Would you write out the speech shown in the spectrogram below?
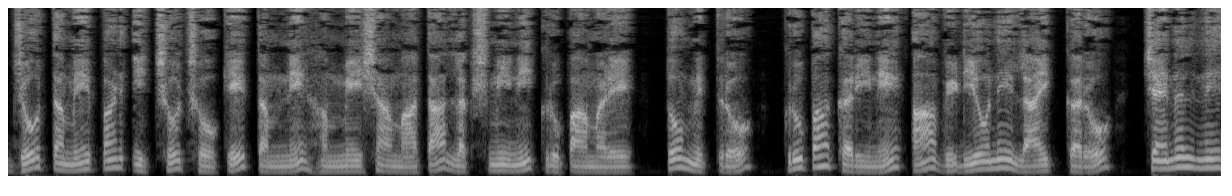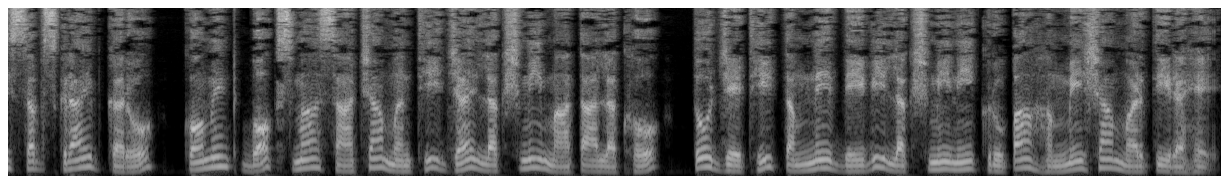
જો તમે પણ ઈચ્છો છો કે તમને હંમેશા માતા લક્ષ્મીની કૃપા મળે, તો મિત્રો, કૃપા કરીને આ વિડીયોને લાઇક કરો ચેનલને સબસ્ક્રાઇબ કરો, કોમેન્ટ બોક્સમાં સાચા મનથી જય લક્ષ્મી માતા લખો, તો જેથી તમને દેવી લક્ષ્મીની કૃપા હંમેશા મળતી રહે.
